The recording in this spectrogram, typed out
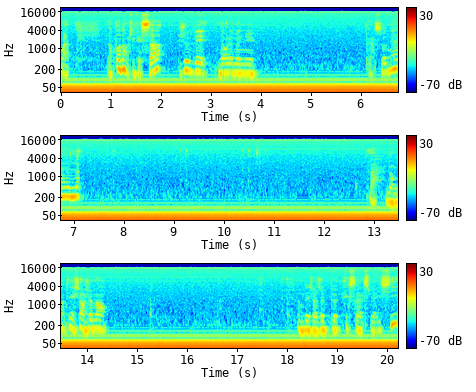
Voilà. Alors pendant qu'il fait ça, je vais dans le menu personnel. Donc dans téléchargement, Déjà je peux extraire celui-là ici.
